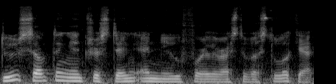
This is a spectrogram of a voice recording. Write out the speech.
Do something interesting and new for the rest of us to look at.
